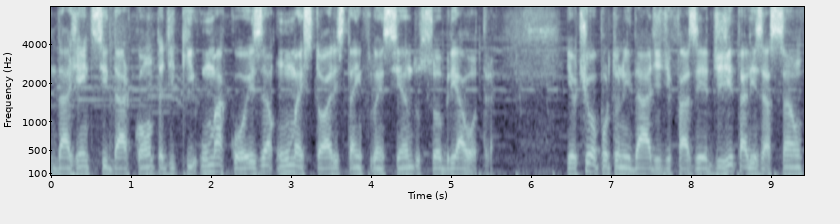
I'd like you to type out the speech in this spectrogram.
da gente se dar conta de que uma coisa, uma história está influenciando sobre a outra. Eu tive a oportunidade de fazer digitalização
